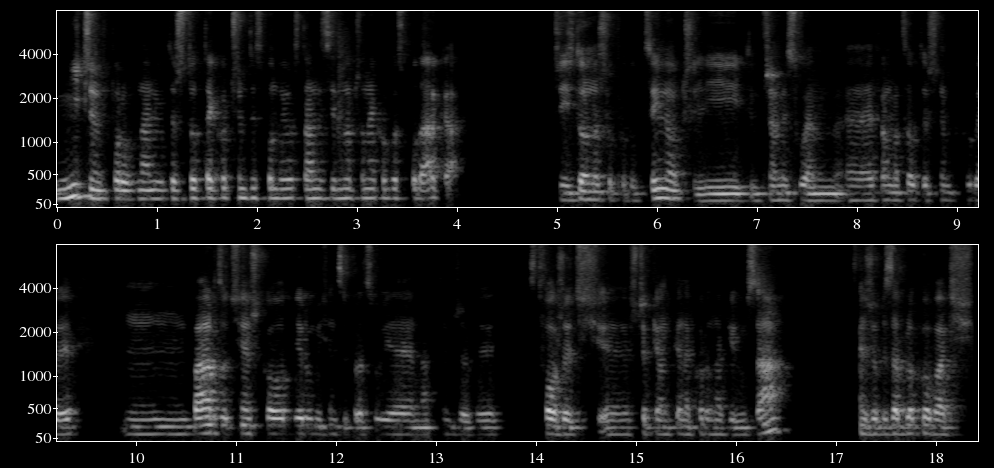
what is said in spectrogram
niczym w porównaniu też do tego, czym dysponują Stany Zjednoczone jako gospodarka. Czyli zdolnością produkcyjną, czyli tym przemysłem e, farmaceutycznym, który mm, bardzo ciężko od wielu miesięcy pracuje nad tym, żeby stworzyć e, szczepionkę na koronawirusa, żeby zablokować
